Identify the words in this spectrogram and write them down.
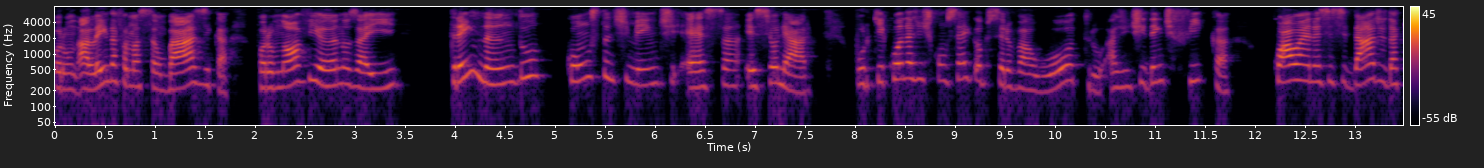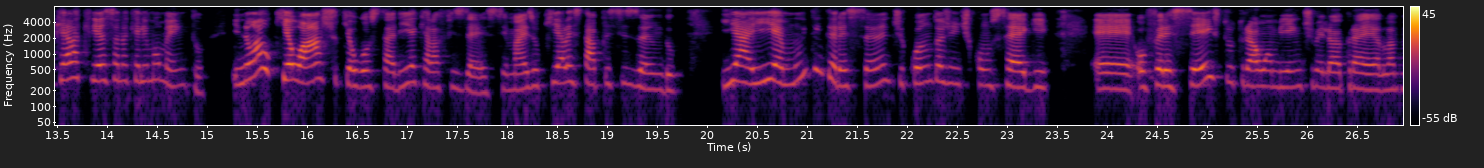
foram além da formação básica, foram nove anos aí treinando constantemente essa, esse olhar. Porque quando a gente consegue observar o outro, a gente identifica qual é a necessidade daquela criança naquele momento. E não é o que eu acho que eu gostaria que ela fizesse, mas o que ela está precisando. E aí é muito interessante quando a gente consegue é, oferecer estruturar um ambiente melhor para ela,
